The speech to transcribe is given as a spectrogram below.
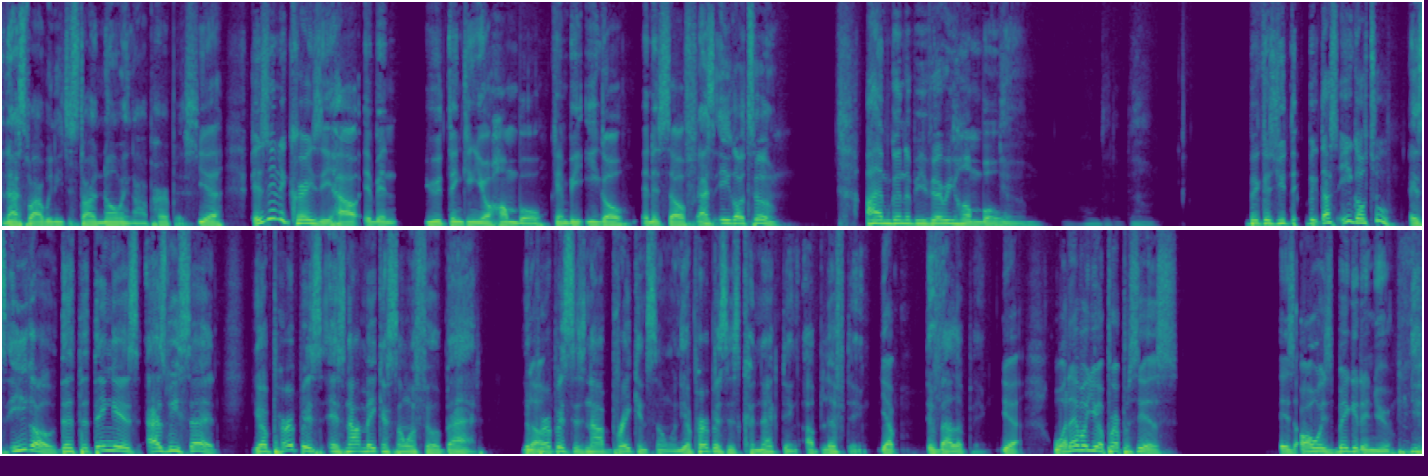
And that's why we need to start knowing our purpose. Yeah. Isn't it crazy how even you thinking you're humble can be ego in itself? That's ego too. I'm gonna be very humble Yeah. Because you. Th- that's ego too. It's ego. The the thing is, as we said, your purpose is not making someone feel bad. Your No. purpose is not breaking someone. Your purpose is connecting, uplifting, Yep. developing. Yeah. Whatever your purpose is, is always bigger than you. yeah.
